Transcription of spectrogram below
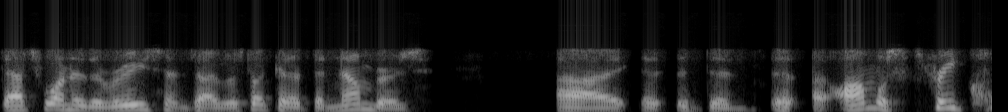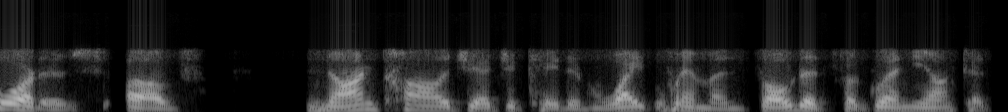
that's one of the reasons I was looking at the numbers. Uh, the, uh, almost three quarters of non-college educated white women voted for Glenn Youngkin.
